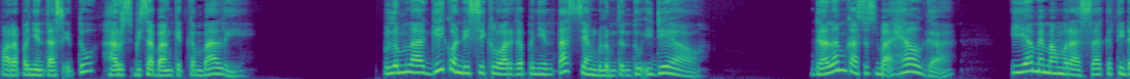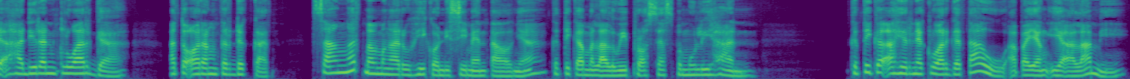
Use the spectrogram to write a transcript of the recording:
para penyintas itu harus bisa bangkit kembali. Belum lagi kondisi keluarga penyintas yang belum tentu ideal. Dalam kasus Mbak Helga, ia memang merasa ketidakhadiran keluarga atau orang terdekat sangat memengaruhi kondisi mentalnya ketika melalui proses pemulihan. Ketika akhirnya keluarga tahu apa yang ia alami,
